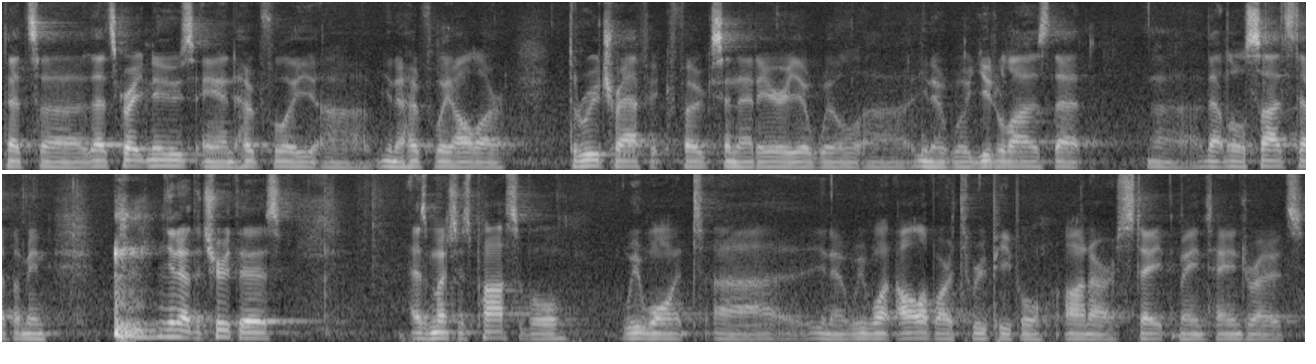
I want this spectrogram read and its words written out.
that's, uh, that's great news, and hopefully, uh, you know, hopefully all our through traffic folks in that area will, uh, you know, will utilize that, uh, that little sidestep. I mean, you know, the truth is, as much as possible, we want, you know, we want all of our through people on our state-maintained roads.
